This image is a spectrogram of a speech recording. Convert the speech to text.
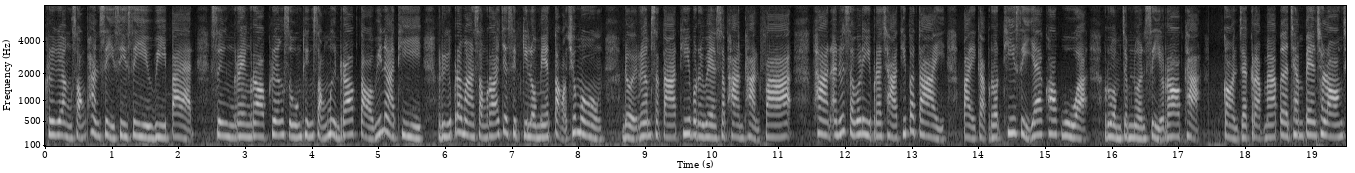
เครื่อง 2,004 cc V8 ซึ่งเร่งรอบเครื่องสูงถึง 20,000 รอบต่อวินาที หรือประมาณ 270 กิโลเมตรต่อชั่วโมง โดยเริ่มสตาร์ทที่บริเวณสะพานผ่านฟ้า ผ่านอนุสาวรีย์ประชาธิปไตย ไปกับรถที่สี่แยกคอกวัว รวมจำนวน 4 รอบค่ะก่อนจะกลับมาเปิดแชมเปญฉลองแช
